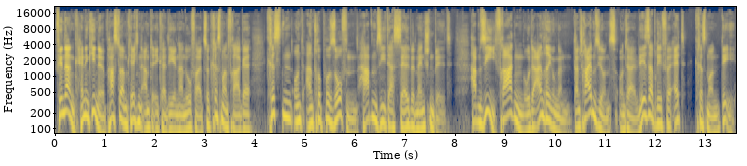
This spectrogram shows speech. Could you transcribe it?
Vielen Dank, Henning Kiene, Pastor am Kirchenamt der EKD in Hannover, zur Christmann-Frage. Christen und Anthroposophen, haben Sie dasselbe Menschenbild? Haben Sie Fragen oder Anregungen? Dann schreiben Sie uns unter leserbriefe.chrismon.de.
